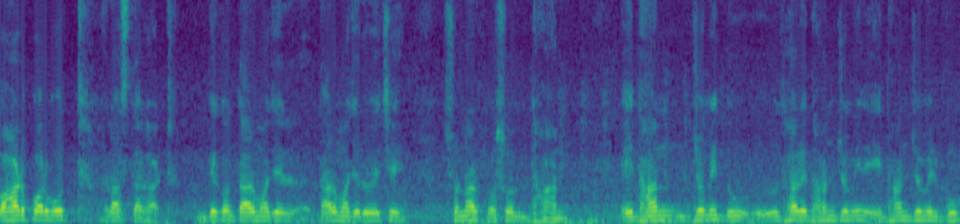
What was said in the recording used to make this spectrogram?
পাহাড় পর্বত, রাস্তাঘাট। দেখুন তার মাঝে তার মাঝে রয়েছে সোনার ফসল ধান। এই ধান জমি দুধারে ধান জমি, এই ধান জমির বুক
